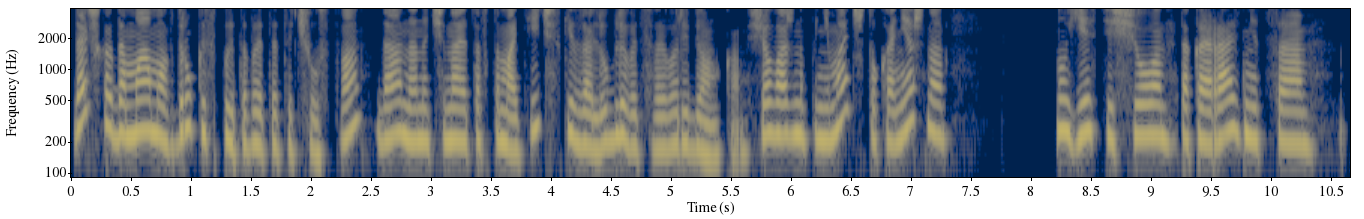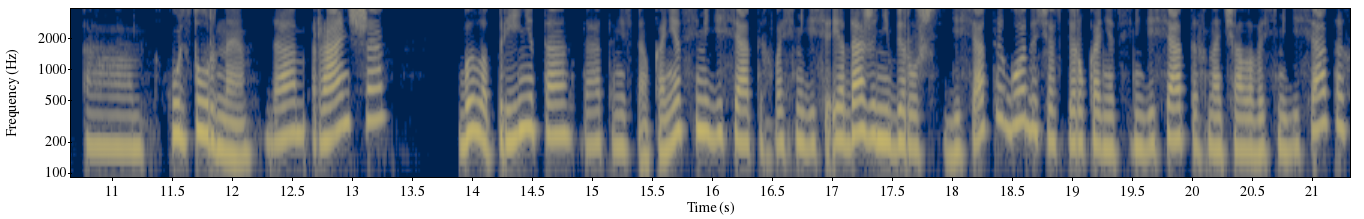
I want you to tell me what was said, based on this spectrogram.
Дальше, когда мама вдруг испытывает это чувство, да, она начинает автоматически залюбливать своего ребенка. Еще важно понимать, что, конечно, ну, есть еще такая разница э, культурная. Да? Раньше было принято, да, там, не знаю, конец 70-х, 80-х, я даже не беру 60-е годы, сейчас беру конец 70-х, начало 80-х,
